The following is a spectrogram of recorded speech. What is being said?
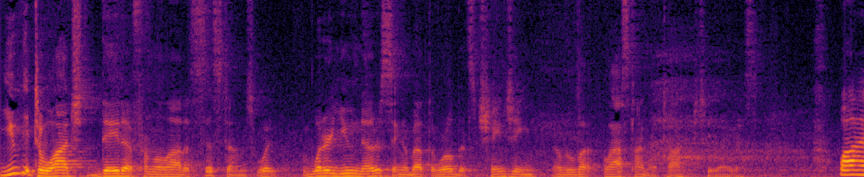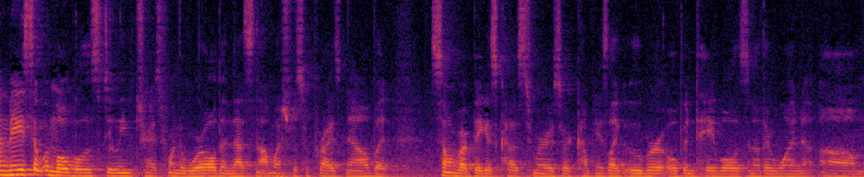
you get to watch data from a lot of systems. What what are you noticing about the world that's changing over the last time I talked to you? I guess. Well, I'm amazed at what mobile is doing to transform the world, and that's not much of a surprise now. But some of our biggest customers are companies like Uber, OpenTable is another one, um,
